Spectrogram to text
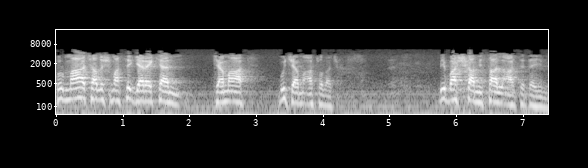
kurmaya çalışması gereken cemaat bu cemaat olacaktır. Bir başka misal arz edeyim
